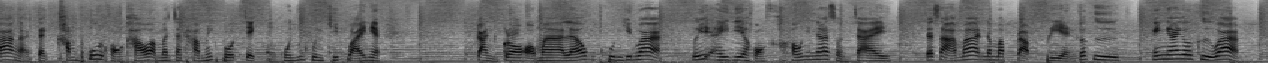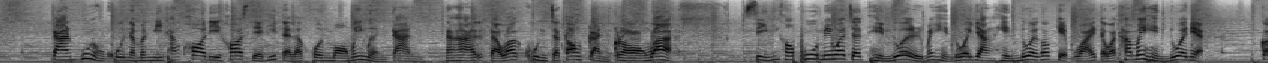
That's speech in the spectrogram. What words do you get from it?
บ้างอะแต่คำพูดของเขาอะมันจะทำให้โปรเจกต์ของคุณที่คุณคิดไว้เนี่ยกั่นกรองออกมาแล้วคุณคิดว่าเฮ้ยไอเดียของเขานี่น่าสนใจ จะสามารถนำมาปรับเปลี่ยนก็คือง่าย ๆก็คือว่า การพูดของคุณนะมันมีทั้งข้อดีข้อเสียที่แต่ละคนมองไม่เหมือนกันนะคะแต่ว่าคุณจะต้องกลั่นกรองว่า สิ่งที่เขาพูดไม่ว่าจะเห็นด้วยหรือไม่เห็นด้วยอย่างเห็นด้วยก็เก็บไว้ แต่ว่าถ้าไม่เห็นด้วยเนี่ยก็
